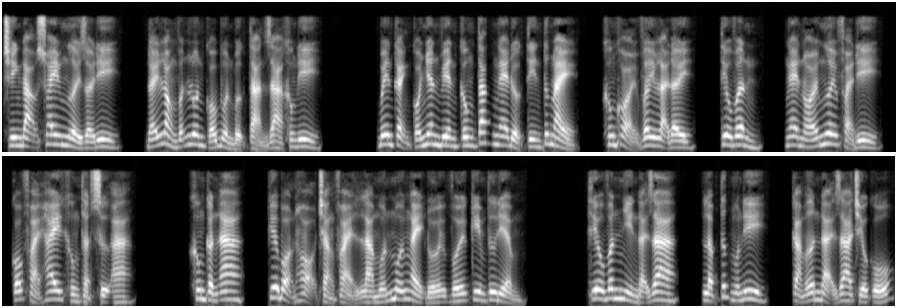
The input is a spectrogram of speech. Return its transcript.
Trình đạo xoay người rời đi, đáy lòng vẫn luôn có buồn bực tản ra không đi. Bên cạnh có nhân viên công tác nghe được tin tức này, không khỏi vây lại đây, Tiêu Vân, nghe nói ngươi phải đi, có phải hay không thật sự a? Không cần a, kia bọn họ chẳng phải là muốn mỗi ngày đối với Kim Tư Điểm. Tiêu Vân nhìn đại gia, lập tức muốn đi, cảm ơn đại gia chiếu cố.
